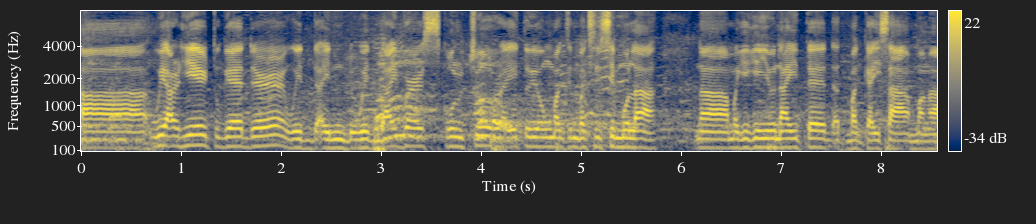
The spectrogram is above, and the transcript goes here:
uh, we are here together with in, with diverse culture. Ito yung mag, magsisimula na magiging united at magkaisa ang mga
